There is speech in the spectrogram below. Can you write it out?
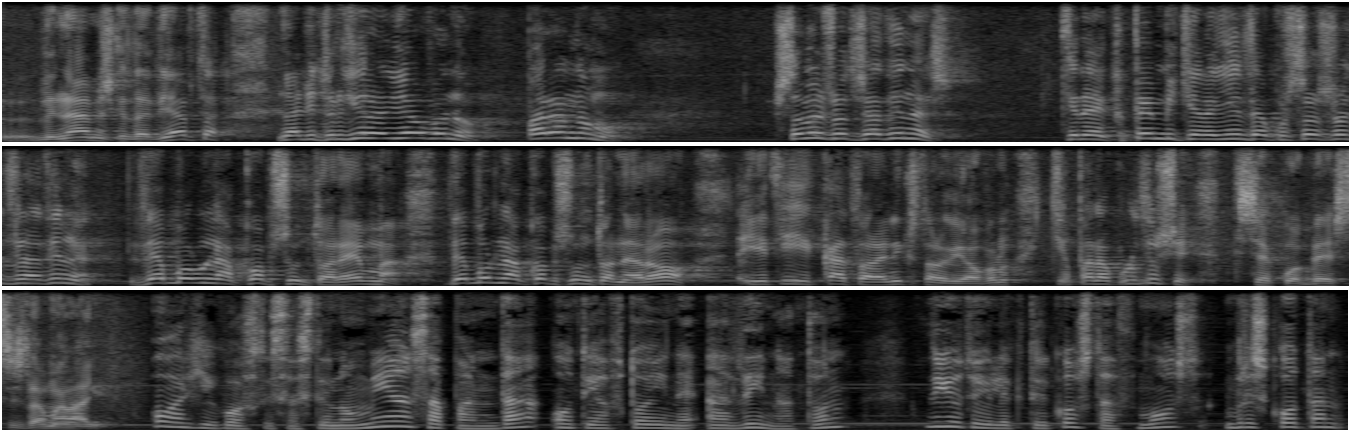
δυνάμεις και τα διάφτα να λειτουργεί ραδιόφωνο παράνομο στο μέσο της Αθήνας και να εκπέμπει και να γίνεται ακουστός σε όλη την Αθήνα. Δεν μπορούν να κόψουν το ρεύμα, δεν μπορούν να κόψουν το νερό, γιατί είχε κάτω να ανοίξει το ραδιόφωνο και παρακολουθούσε τις εκπομπές της Δαμανάκη. Ο αρχηγός της αστυνομίας απαντά ότι αυτό είναι αδύνατον, διότι ο ηλεκτρικός σταθμός βρισκόταν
